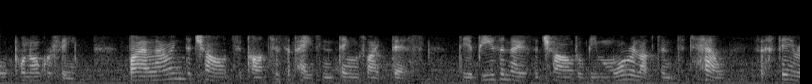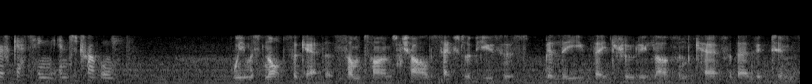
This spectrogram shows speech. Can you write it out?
or pornography. By allowing the child to participate in things like this, the abuser knows the child will be more reluctant to tell for fear of getting into trouble. We must not forget that sometimes child sexual abusers believe they truly love and care for their victims,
